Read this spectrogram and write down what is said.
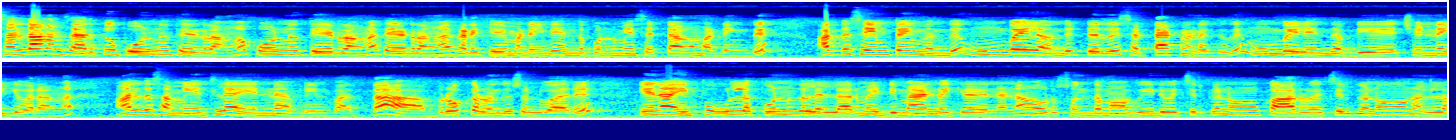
சந்தானம் சாருக்கு பொண்ணு தேடுறாங்க. பொண்ணு தேடுறாங்க தேடுறாங்க. கிடைக்கவே மாட்டேங்குது. எந்த பொண்ணுமே செட் ஆக மாட்டேங்குது. அட் த சேம் டைம் வந்து மும்பையில் வந்து டெரரிஸ்ட் அட்டாக் நடக்குது. மும்பையிலேருந்து அப்படியே சென்னைக்கு வராங்க. அந்த சமயத்தில் என்ன அப்படின்னு பார்த்தா புரோக்கர் வந்து சொல்லுவார் ஏன்னா இப்போ உள்ள பொண்ணுங்கள் எல்லாருமே டிமாண்ட் வைக்கிறது என்னென்னா ஒரு சொந்தமாக வீடு வச்சுருக்கணும் கார் வச்சுருக்கணும் நல்ல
